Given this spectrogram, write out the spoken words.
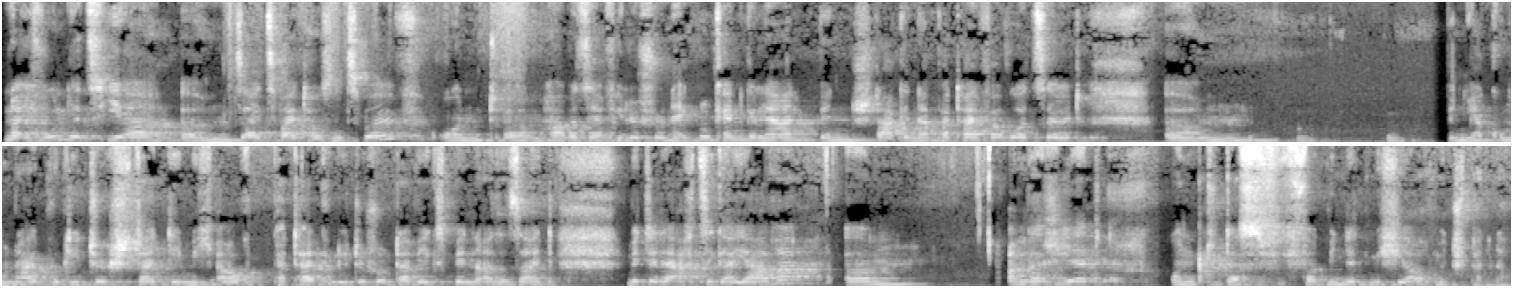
Na, ich wohne jetzt hier ähm, seit 2012 und ähm, habe sehr viele schöne Ecken kennengelernt, bin stark in der Partei verwurzelt, ähm, bin ja kommunalpolitisch, seitdem ich auch parteipolitisch unterwegs bin, also seit Mitte der 80er Jahre ähm, engagiert und das verbindet mich hier auch mit Spandau.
